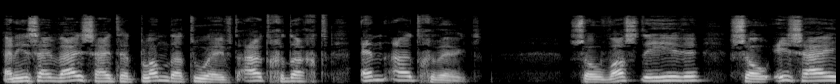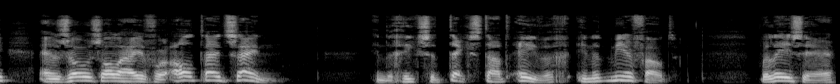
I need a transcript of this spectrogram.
en in zijn wijsheid het plan daartoe heeft uitgedacht en uitgewerkt. Zo was de Heere, zo is hij en zo zal hij voor altijd zijn. In de Griekse tekst staat eeuwig in het meervoud. We lezen er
